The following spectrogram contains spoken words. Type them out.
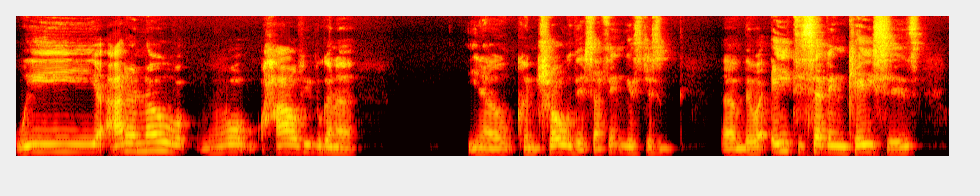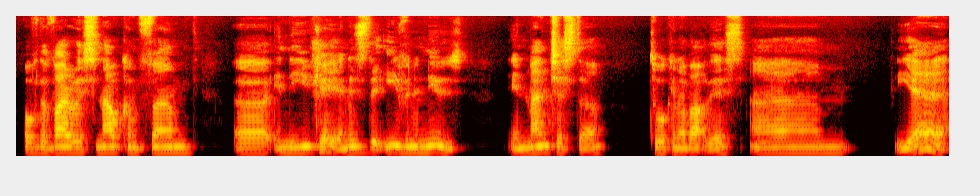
we I don't know what, how people gonna you know control this. I think it's just um, there were 87 cases of the virus now confirmed uh, in the UK, and this is the Evening News in Manchester talking about this. Um, yeah,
